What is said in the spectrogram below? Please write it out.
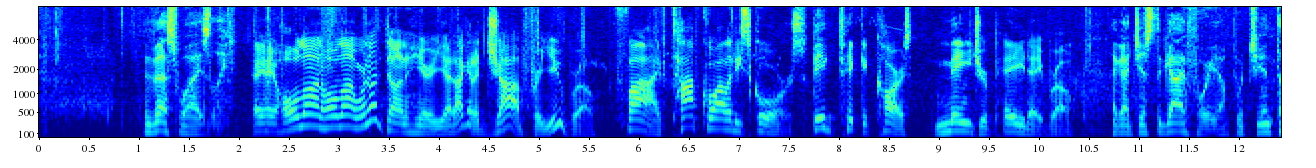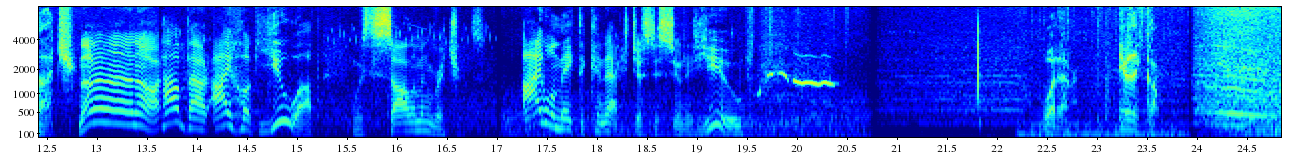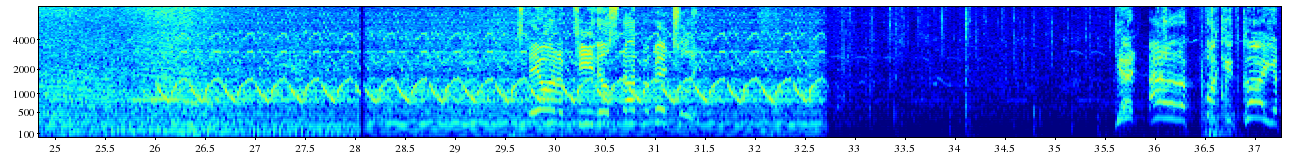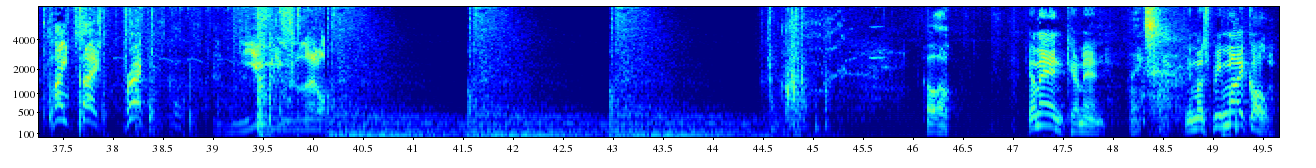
Invest wisely. Hey, hey, hold on, hold on. We're not done here yet. I got a job for you, bro. Five top quality scores, big ticket cars, major payday, bro. I got just the guy for you. I'll put you in touch. No, no, no, no, no. How about I hook you up with Solomon Richards? I will make the connect just as soon as you. Whatever. Here they come. Stay on them, T. They'll stop eventually. Get out of the fucking car, you pint-sized prick! You, you little. Hello. Come in, come in. Thanks. You must be Michael.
